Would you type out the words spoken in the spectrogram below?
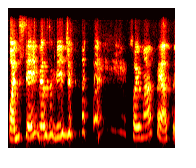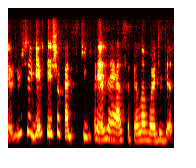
Pode ser em vez do vídeo. foi uma festa. Eu cheguei e fiquei chocada. Que empresa é essa, pelo amor de Deus?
